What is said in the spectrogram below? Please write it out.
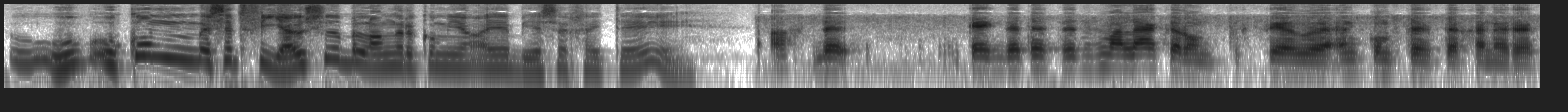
hoe hoekom is dit vir jou so belangrik om jou eie besigheid te hê? Ag, dit kyk, dit is dit is maar lekker om te veel inkomste te genereer.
